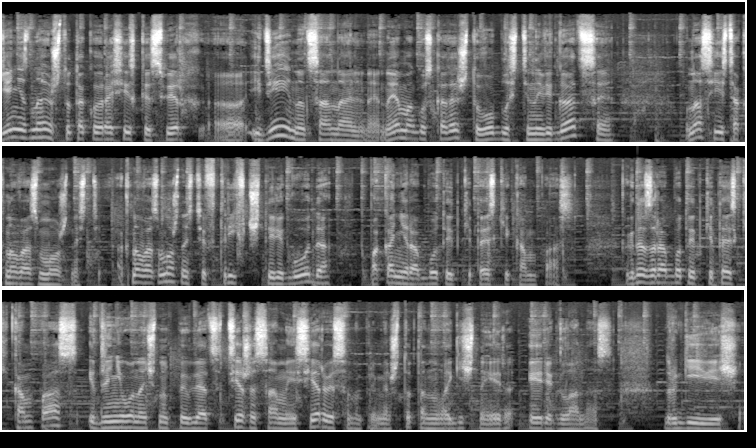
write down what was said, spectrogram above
Я не знаю, что такое российская сверхидея национальная, но я могу сказать, что в области навигации у нас есть окно возможностей. Окно возможностей в 3-4 года, пока не работает китайский компас. Когда заработает китайский компас, и для него начнут появляться те же самые сервисы, например, что-то аналогичное Эре GLONASS, другие вещи,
